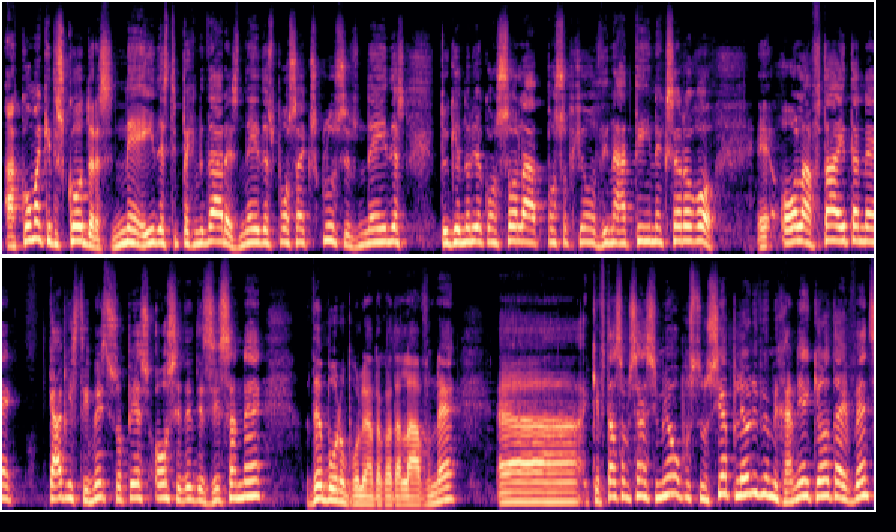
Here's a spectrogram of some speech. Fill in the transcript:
ακόμα και τις κόντρες. Ναι, είδες τι παιχνιδάρες, ναι, είδες πόσα exclusives, ναι, είδες την καινούργια κονσόλα πόσο πιο δυνατή είναι, ξέρω εγώ. Ε, όλα αυτά ήταν κάποιες στιγμές τις οποίες όσοι δεν τις ζήσανε δεν μπορούν πολύ να το καταλάβουν. Ε, και φτάσαμε σε ένα σημείο όπου στην ουσία πλέον η βιομηχανία και όλα τα events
